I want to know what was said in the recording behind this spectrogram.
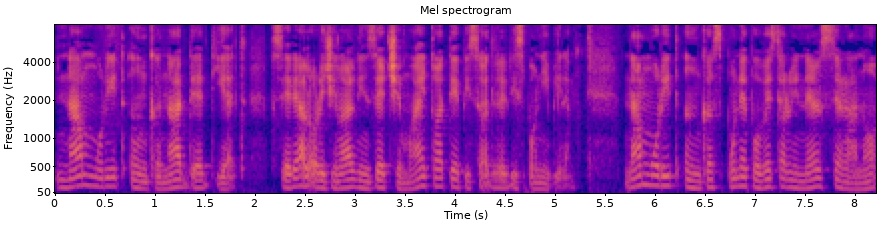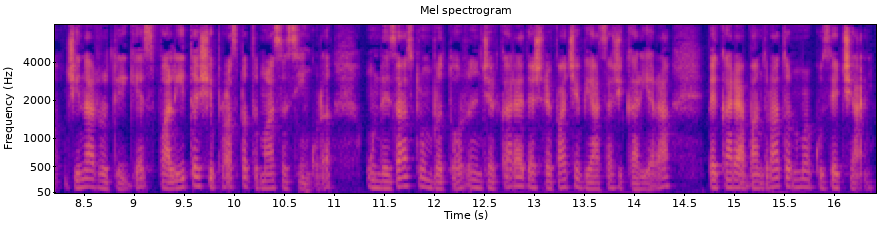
N-am murit încă, Not Dead Yet, serial original din 10 mai, toate episoadele disponibile. N-am murit încă, spune povestea lui Nel Serrano, Gina Rodriguez, falită și proaspăt rămasă singură, un dezastru umblător în încercarea de a-și reface viața și cariera pe care a abandonat-o în urmă cu 10 ani.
